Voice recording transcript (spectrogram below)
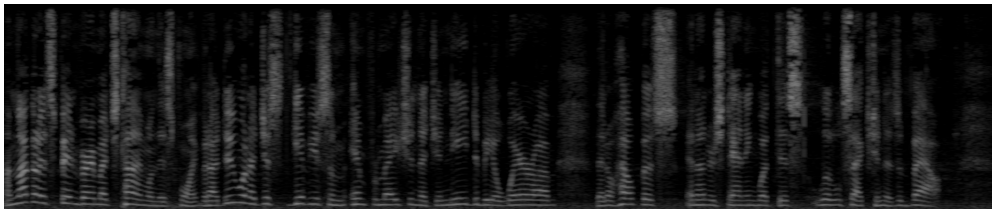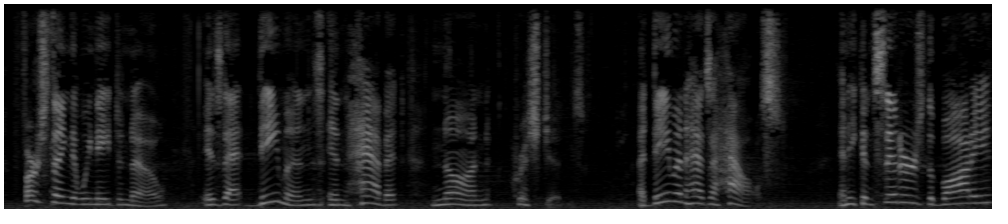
I'm not going to spend very much time on this point, but I do want to just give you some information that you need to be aware of that'll help us in understanding what this little section is about. First thing that we need to know is that demons inhabit non Christians. A demon has a house, and he considers the body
